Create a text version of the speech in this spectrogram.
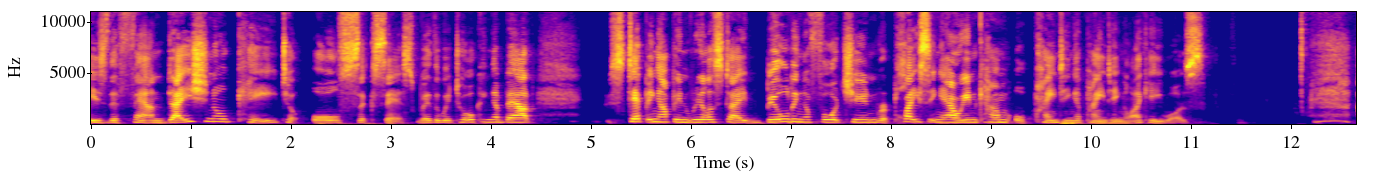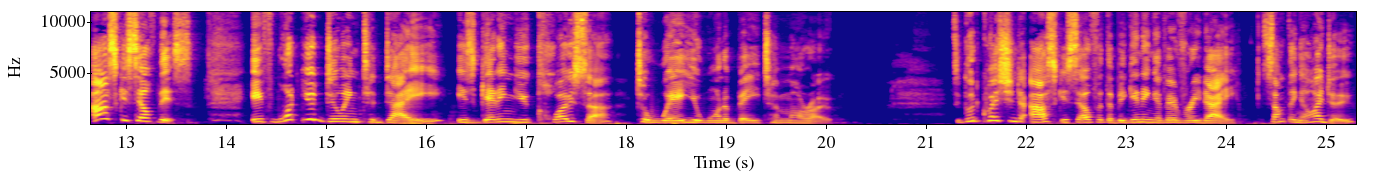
is the foundational key to all success. Whether we're talking about stepping up in real estate, building a fortune, replacing our income, or painting a painting like he was. Ask yourself this if what you're doing today is getting you closer to where you want to be tomorrow? It's a good question to ask yourself at the beginning of every day. something I do.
